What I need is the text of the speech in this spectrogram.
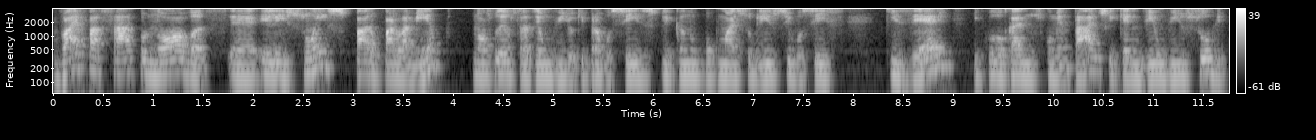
vai passar por novas é, eleições para o parlamento. Nós podemos trazer um vídeo aqui para vocês explicando um pouco mais sobre isso, se vocês quiserem e colocarem nos comentários que querem ver um vídeo sobre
